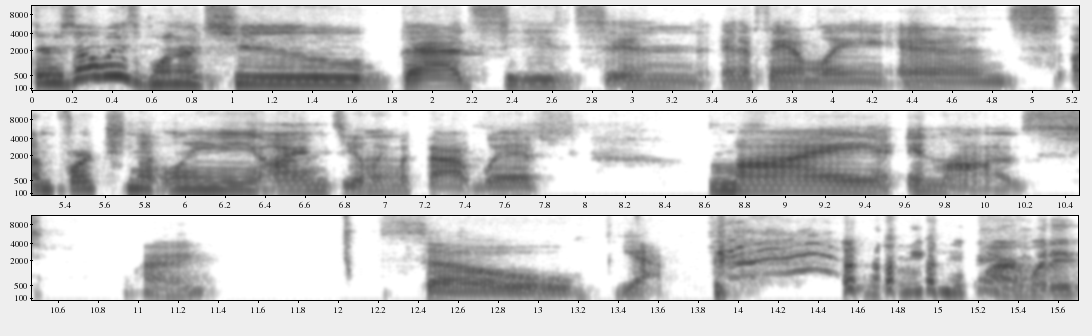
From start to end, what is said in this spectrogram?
there's always one or two bad seeds in in a family, and unfortunately, I'm dealing with that with my in-laws. Okay. So yeah. Tell me more. What is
